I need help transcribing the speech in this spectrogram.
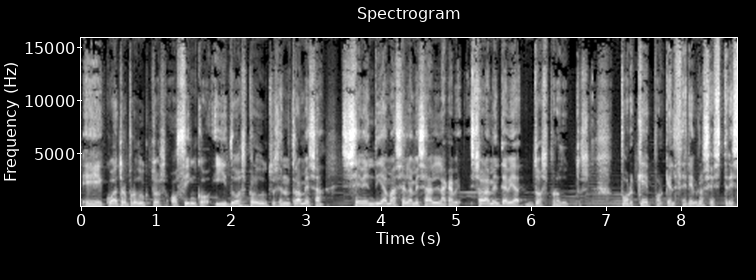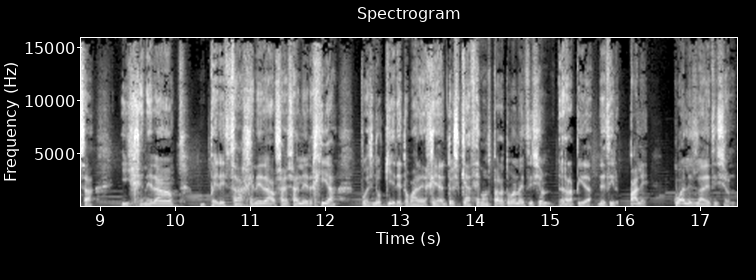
eh, cuatro productos o cinco y dos productos en otra mesa, se vendía más en la mesa en la que solamente había dos productos. ¿Por qué? Porque el cerebro se estresa y genera pereza, genera, o sea, esa energía, pues no quiere tomar energía. Entonces, ¿qué hacemos para tomar una decisión rápida? Decir, vale, ¿Cuál es la decisión?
